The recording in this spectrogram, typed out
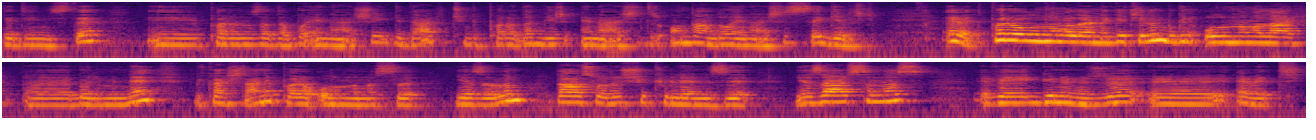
dediğinizde e, paranıza da bu enerji gider. Çünkü para da bir enerjidir. Ondan da o enerji size gelir. Evet, para olumlamalarına geçelim. Bugün olumlamalar e, bölümüne birkaç tane para olumlaması yazalım. Daha sonra şükürlerinizi yazarsınız ve gününüzü e, evet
